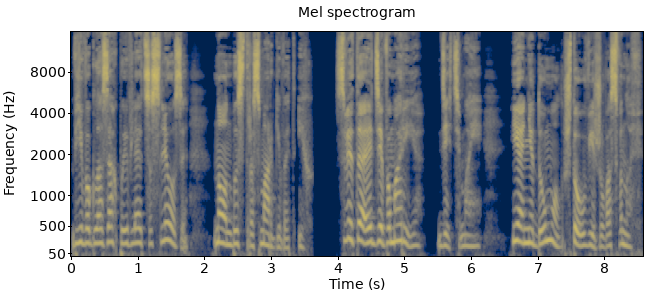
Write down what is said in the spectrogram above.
В его глазах появляются слезы, но он быстро смаргивает их. «Святая Дева Мария, дети мои, Я не думал, что увижу вас вновь».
